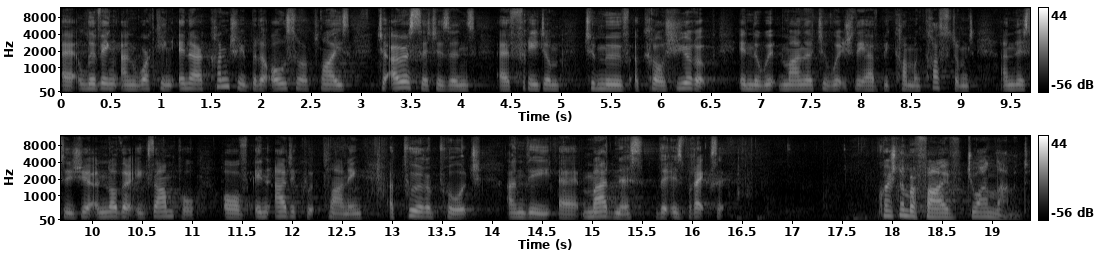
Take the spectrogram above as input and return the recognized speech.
uh, living and working in our country, but it also applies to our citizens' uh, freedom to move across Europe in the manner to which they have become accustomed. And this is yet another example of inadequate planning, a poor approach and the uh, madness that is Brexit. Question number five, Joanne Lamond.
